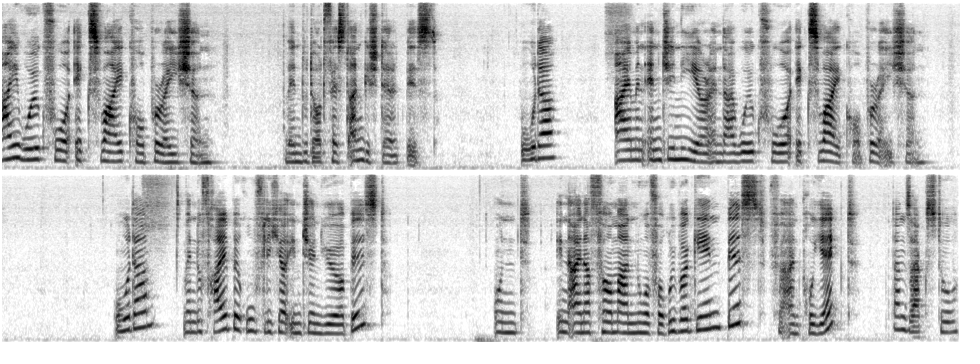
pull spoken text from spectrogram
I work for XY Corporation, wenn du dort fest angestellt bist. Oder I'm an engineer and I work for XY Corporation. Oder wenn du freiberuflicher Ingenieur bist und in einer Firma nur vorübergehend bist für ein Projekt, dann sagst du,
